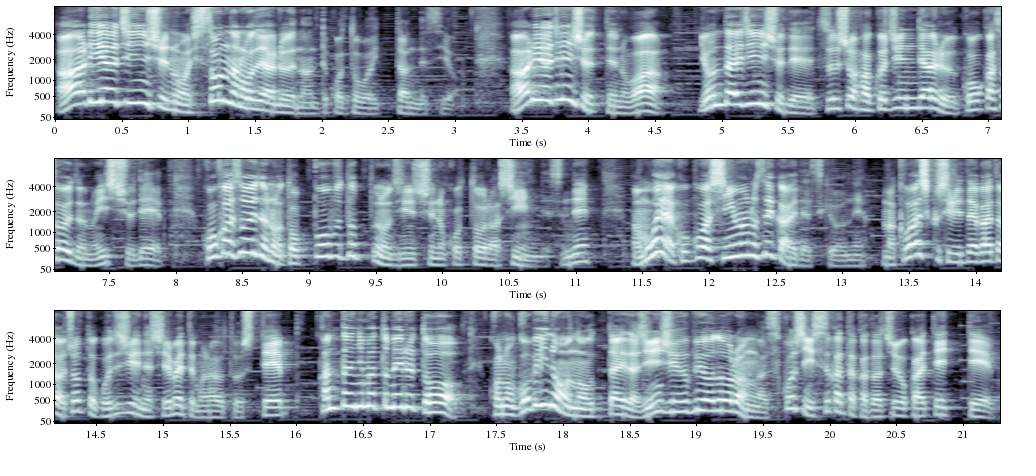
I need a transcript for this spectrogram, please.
アーリア人種の子孫なのである、なんてことを言ったんですよ。アーリア人種っていうのは、四大人種で通称白人であるコーカソイドの一種で、コーカソイドのトップオブトップの人種のことらしいんですね。まあ、もはやここは神話の世界ですけどね、まあ、詳しく知りたい方はちょっとご自身で調べてもらうとして、簡単にまとめると、このゴビノーの訴えた人種不平等論が少し姿形を変えていって、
